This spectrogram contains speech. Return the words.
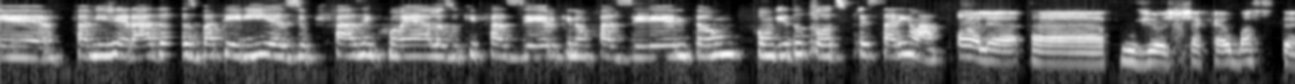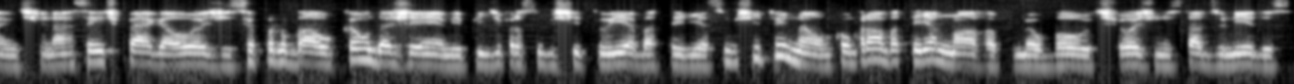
é, famigeradas baterias, o que fazem com elas, o que fazer, o que não fazer. Então, convido todos para estarem lá. Olha, a Fulvio hoje já caiu bastante, né? Se a gente pega hoje, se eu for no balcão da GM e pedir para substituir a bateria, substituir não, comprar uma bateria nova para o meu Bolt hoje nos Estados Unidos,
